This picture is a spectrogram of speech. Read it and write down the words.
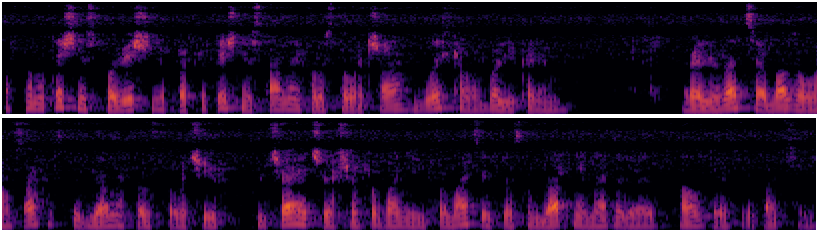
автоматичні сповіщення про критичні стани користувача близьким або лікарям, реалізація базового захисту даних користувачів, включаючи шифрування інформації та стандартні методи аутентифікації.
